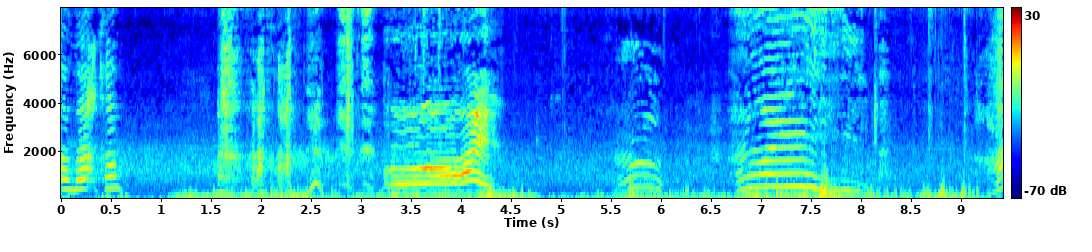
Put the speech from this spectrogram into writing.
มามะคำโอ้ยเฮ้ยเฮ้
